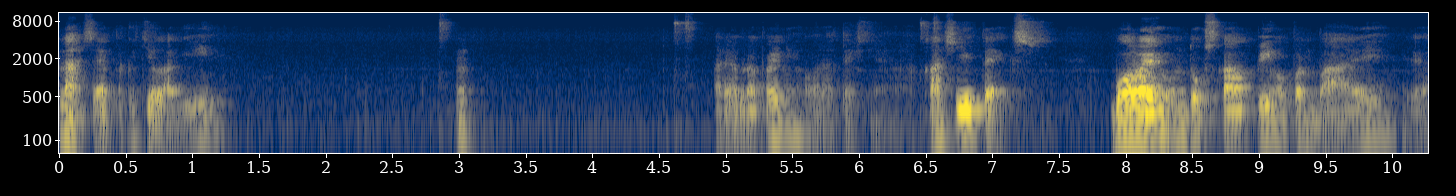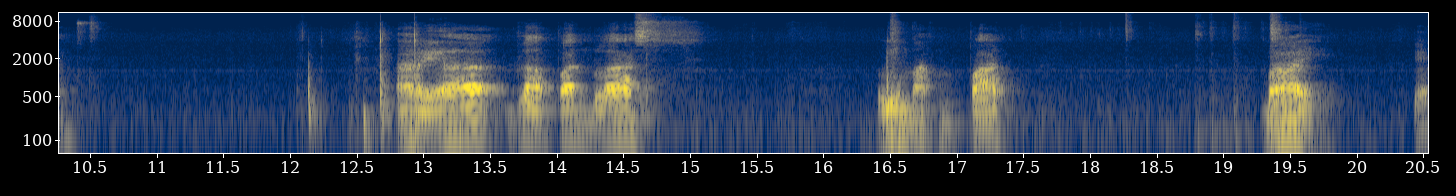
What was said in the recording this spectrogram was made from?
Nah saya perkecil lagi. Hmm. area berapa ini? Oh ada teksnya. Kasih teks. Boleh untuk scalping open buy ya area 1854 buy. Ya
